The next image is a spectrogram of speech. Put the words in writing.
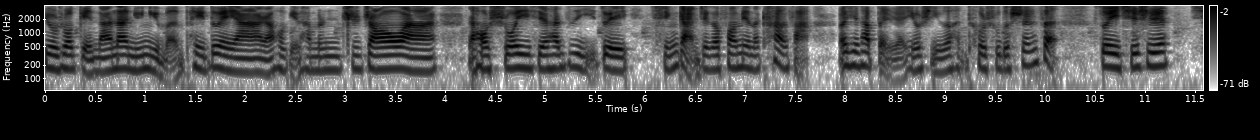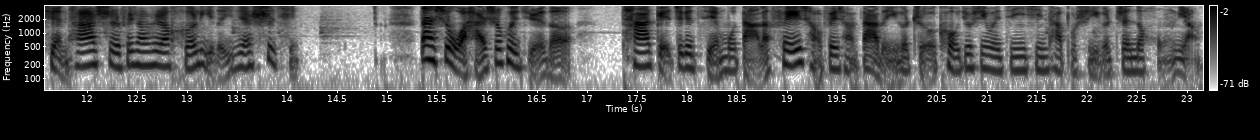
比如说给男男女女们配对呀，然后给他们支招啊，然后说一些他自己对情感这个方面的看法，而且他本人又是一个很特殊的身份，所以其实选他是非常非常合理的一件事情。但是我还是会觉得。他给这个节目打了非常非常大的一个折扣，就是因为金星她不是一个真的红娘，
